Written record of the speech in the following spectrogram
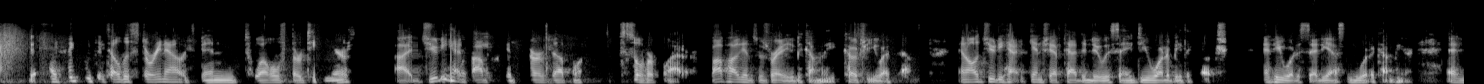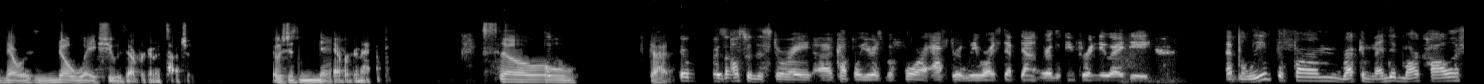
I think we can tell this story now. It's been 12, 13 years. Uh, Judy had Bob served up on silver platter. Bob Huggins was ready to become the coach of USF. And all Judy had, Genshaft had to do was say, Do you want to be the coach? And he would have said yes, and he would have come here. And there was no way she was ever going to touch it. It was just never going to happen. So, go ahead. There was also the story uh, a couple years before, after Leroy stepped down, we were looking for a new AD. I believe the firm recommended Mark Hollis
